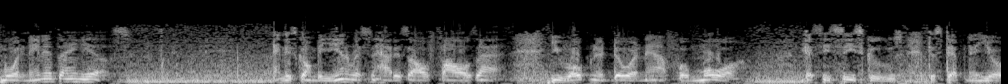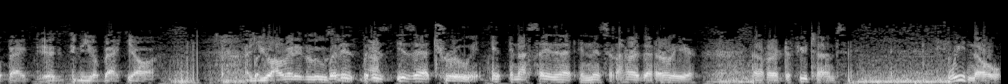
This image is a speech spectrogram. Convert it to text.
more than anything else and it's going to be interesting how this all falls out. You've opened the door now for more SEC schools to step into your back into your backyard. Are you already losing? But, is, but is, is that true? And, I say that in this, and I heard that earlier, and I've heard it a few times. We know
